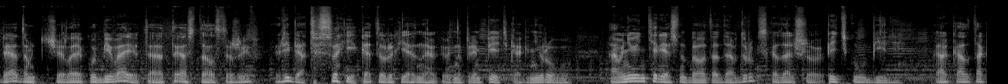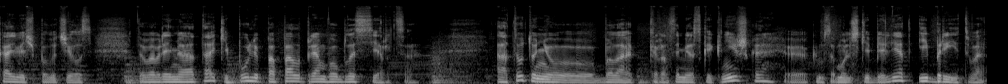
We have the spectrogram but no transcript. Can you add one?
рядом человек убивают, а ты остался жив. Ребята свои, которых я знаю, например, Петька Огнерову. А у него интересно было тогда, вдруг сказали, что Петьку убили как такая вещь получилась, то во время атаки пуля попала прямо в область сердца. А тут у него была красомерская книжка, э, комсомольский билет и бритва.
